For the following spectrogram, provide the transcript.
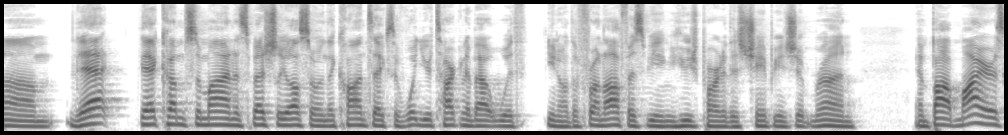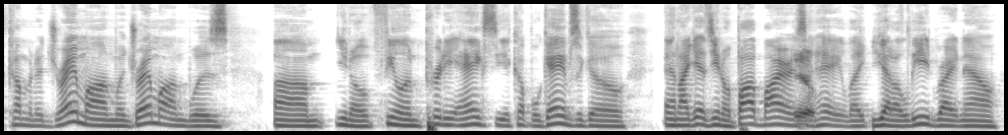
Um, that that comes to mind, especially also in the context of what you're talking about with you know the front office being a huge part of this championship run, and Bob Myers coming to Draymond when Draymond was um, you know, feeling pretty angsty a couple games ago. And I guess, you know, Bob Myers yep. said, Hey, like you got a lead right now.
